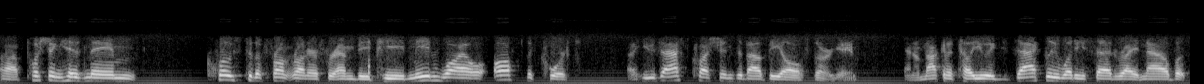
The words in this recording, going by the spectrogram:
uh, pushing his name close to the front runner for MVP. Meanwhile, off the court, uh, he was asked questions about the All-Star game. And I'm not going to tell you exactly what he said right now, but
